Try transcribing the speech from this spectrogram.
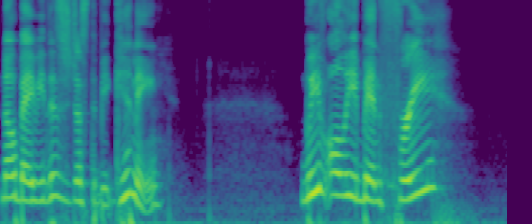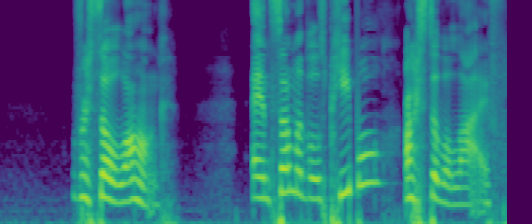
No, baby, this is just the beginning. We've only been free for so long. And some of those people are still alive.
